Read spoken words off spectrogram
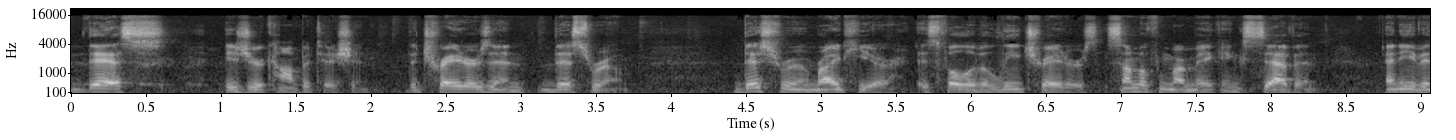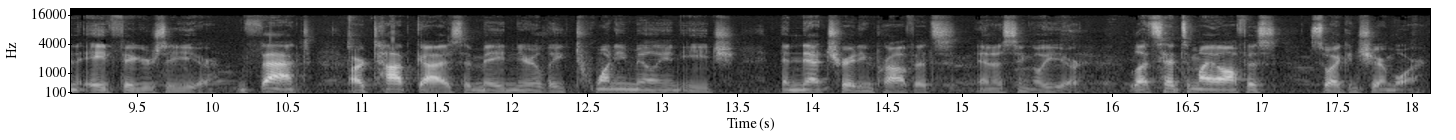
This is your competition. The traders in this room. This room right here is full of elite traders, some of whom are making seven and even eight figures a year. In fact, our top guys have made nearly 20 million each in net trading profits in a single year. Let's head to my office so I can share more.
